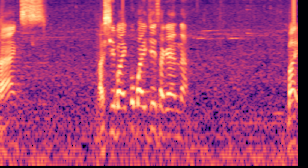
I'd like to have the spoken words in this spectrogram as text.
थँक्स अशी बायको पाहिजे सगळ्यांना. बाय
